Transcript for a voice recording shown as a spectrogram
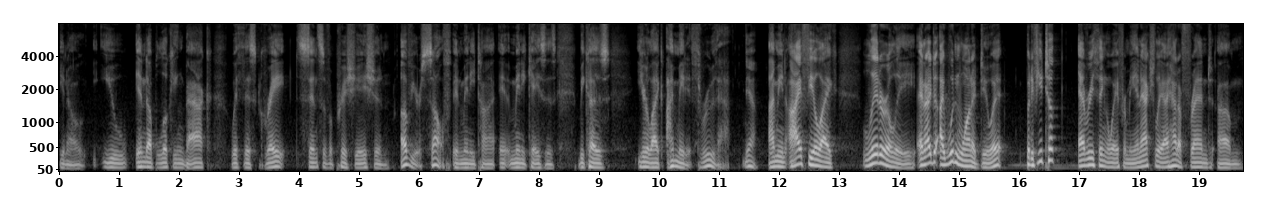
you know you end up looking back with this great sense of appreciation of yourself in many time in many cases because you're like I made it through that Yeah. I mean, I feel like literally, and I, d- I wouldn't want to do it, but if you took everything away from me, and actually, I had a friend, um,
